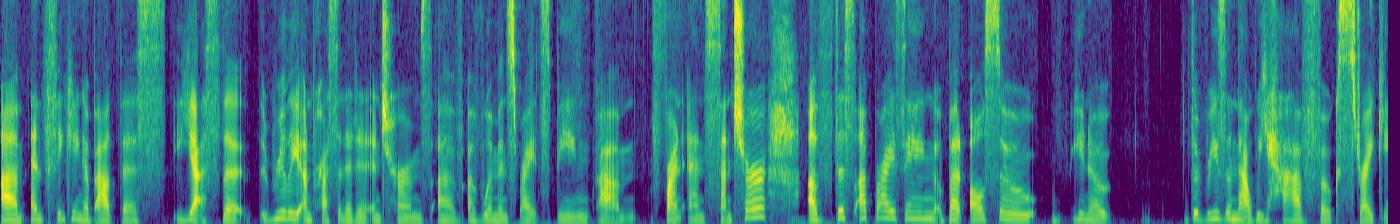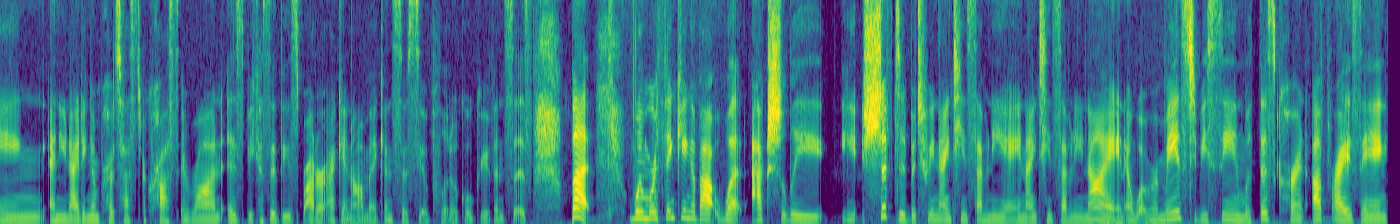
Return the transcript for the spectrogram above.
um, and thinking about this, yes, the really unprecedented in terms of, of women's rights being um, front and center of this uprising, but also, you know, the reason that we have folks striking and uniting in protest across Iran is because of these broader economic and socio-political grievances. But when we're thinking about what actually shifted between 1978 and 1979 and what remains to be seen with this current uprising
